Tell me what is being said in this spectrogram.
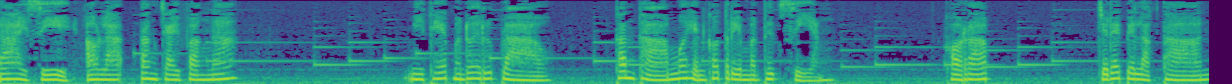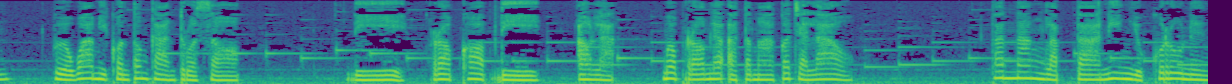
ได้สิ เอาละตั้งใจฟังนะ มีเทปมาด้วยหรือเปล่า ท่านถามเมื่อเห็นเขาเตรียมบันทึกเสียง ขอรับ จะได้เป็นหลักฐาน เผื่อว่ามีคนต้องการตรวจสอบ ดี รอบคอบดี เอาละเมื่อพร้อมแล้วอาตมาก็จะเล่า ท่านนั่งหลับตานิ่งอยู่ครู่หนึ่ง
